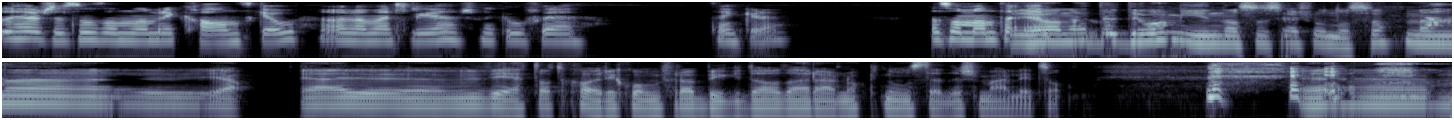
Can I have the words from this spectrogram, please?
det høres ut som sånn amerikansk jobb. av en eller til. Jeg skjønner ikke hvorfor jeg tenker det. Altså, man Ja, nei, det, det var min assosiasjon også, men eh, ja. Jeg eh, vet at Kari kommer fra bygda, og der er det nok noen steder som er litt sånn. uh,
